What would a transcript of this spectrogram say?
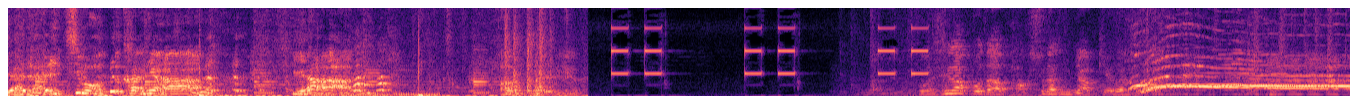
야 날 치면 어떡하냐 야 어, 생각보다 박수가 좀 약해가지고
